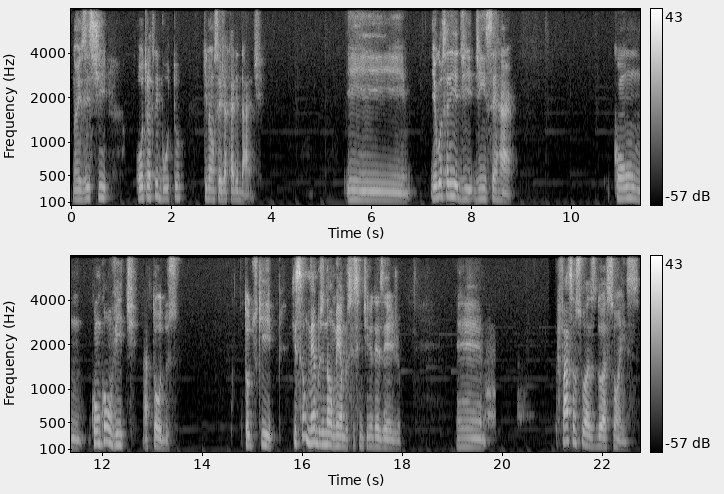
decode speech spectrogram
Não existe outro atributo que não seja caridade. E eu gostaria de, de encerrar com, com um convite a todos, todos que, que são membros e não membros, se sentirem o desejo. É, façam suas doações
